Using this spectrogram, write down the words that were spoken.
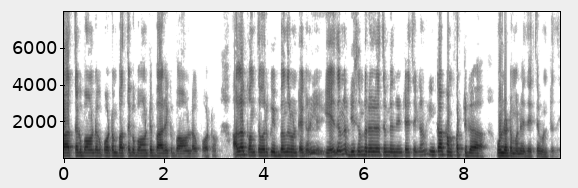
భర్తకు బాగుండకపోవటం భర్తకు బాగుంటే భార్యకు బాగుండకపోవటం అలా కొంతవరకు ఇబ్బందులు ఉంటాయి. కానీ ఏదైనా డిసెంబర్ ఇరవై తొమ్మిది నుంచి అయితే కానీ ఇంకా కంఫర్ట్గా ఉండటం అనేది అయితే ఉంటుంది.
